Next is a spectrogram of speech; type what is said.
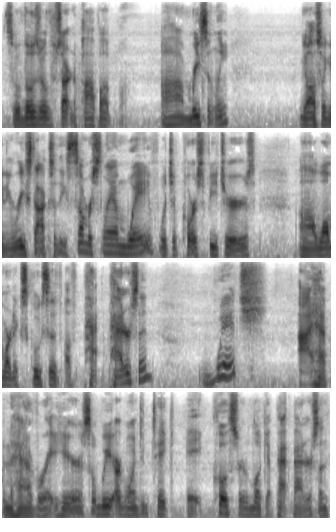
So those are starting to pop up um, recently. You're also getting restocks of the SummerSlam Wave, which of course features uh, Walmart exclusive of Pat Patterson, which I happen to have right here. So we are going to take a closer look at Pat Patterson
